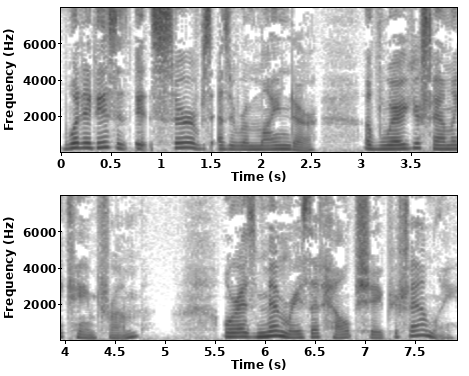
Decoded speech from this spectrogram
What it is, is it serves as a reminder of where your family came from or as memories that help shape your family.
